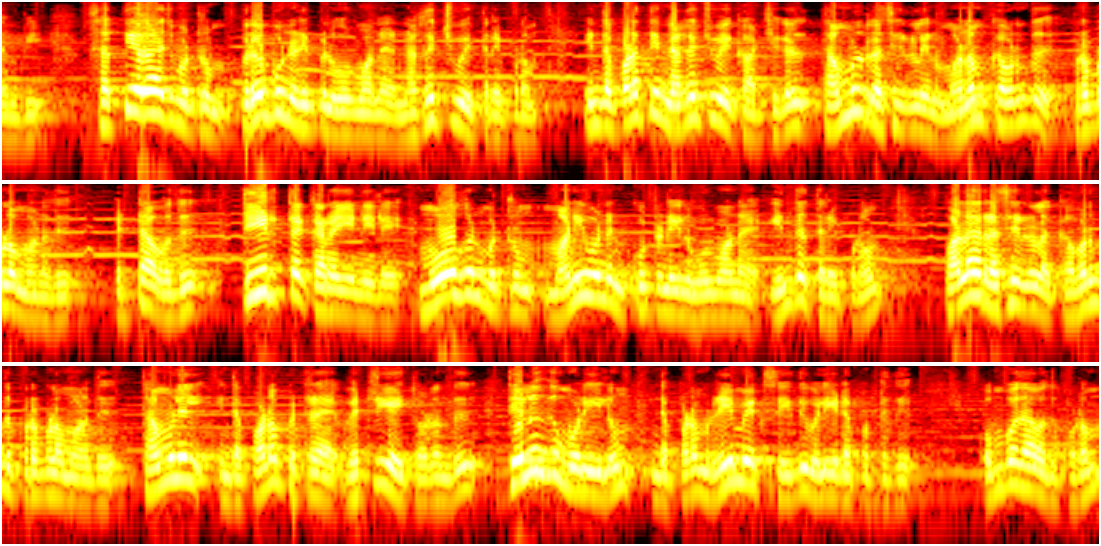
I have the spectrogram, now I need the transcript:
தம்பி. சத்யராஜ் மற்றும் பிரபு நடிப்பில் உருவான நகைச்சுவை திரைப்படம். இந்த படத்தின் நகைச்சுவை காட்சிகள் தமிழ் ரசிகர்களின் மனம் கவர்ந்து பிரபலமானது. எட்டாவது தீர்த்த கரையினிலே மோகன் மற்றும் மணிவண்ணன் கூட்டணியில் உருவான இந்த திரைப்படம் பல ரசிகர்களை கவர்ந்து பிரபலமானது தமிழில் இந்த படம் பெற்ற வெற்றியை தொடர்ந்து தெலுங்கு மொழியிலும் இந்த படம் ரீமேக் செய்து வெளியிடப்பட்டது. ஒன்பதாவது படம்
